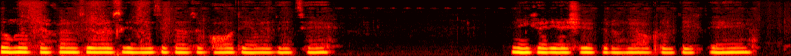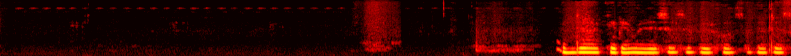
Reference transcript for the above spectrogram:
तो मैं अपने फ्रेंड्स व्यूअर्स के लिए इसी तरह से बहुत ही अमेजिंग से यूनिक आइडिया शेयर करूँगी, आप लोग देखते हैं। Enjoy getting my recipe beautiful so the latest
